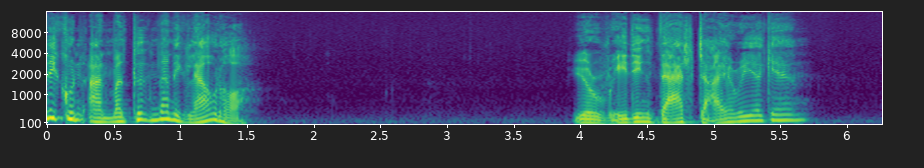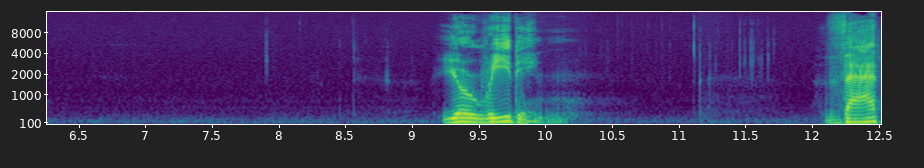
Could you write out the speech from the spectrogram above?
นี่คุณอ่านบันทึกนั่นอีกแล้วเหรอ You're reading that diary again? You're reading that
